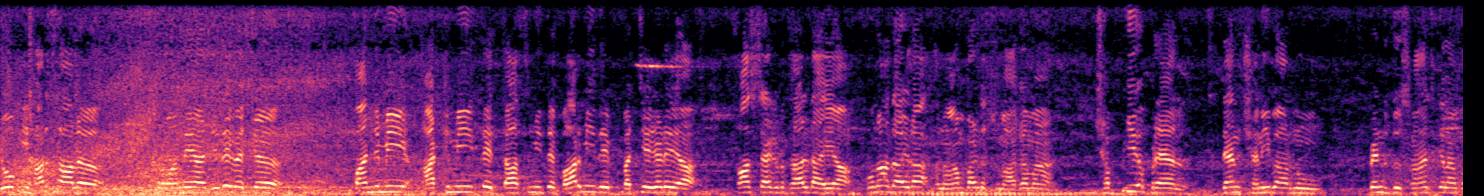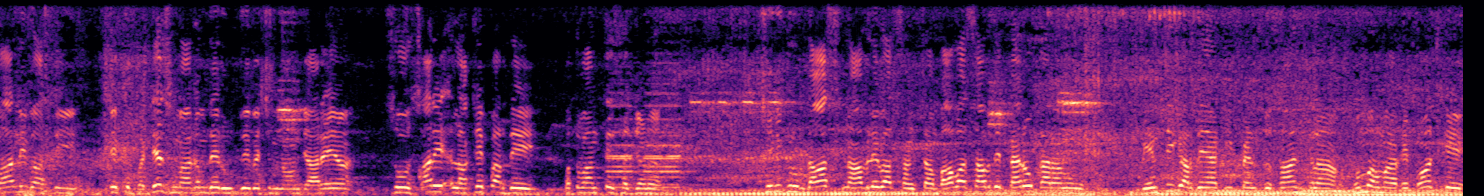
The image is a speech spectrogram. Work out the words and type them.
ਜੋ ਕਿ ਹਰ ਸਾਲ ਕਰਵਾਉਂਦੇ ਆ, ਜਿਹਦੇ ਵਿੱਚ ਪੰਜਵੀਂ, ਅੱਠਵੀਂ ਤੇ 10ਵੀਂ ਤੇ 12ਵੀਂ ਦੇ ਬੱਚੇ ਜਿਹੜੇ ਆ ਫਸਟ ਸੈਕੰਡ ਥਰਡ ਆਏ ਆ, ਉਹਨਾਂ ਦਾ ਜਿਹੜਾ ਇਨਾਮ ਵੰਡ ਸਮਾਗਮ ਆ 26 ਅਪ੍ਰੈਲ, ਦਿਨ ਸ਼ਨੀਵਾਰ ਨੂੰ ਪਿੰਡ ਦੁਸਾਂਝ ਕਲਾਂ ਬਾਹਰਲੀ ਬਸਤੀ ਇੱਕ ਵੱਡੇ ਸਮਾਗਮ ਦੇ ਰੂਪ ਦੇ ਵਿੱਚ ਮਨਾਉਣ ਜਾ ਰਹੇ ਆ। ਸੋ ਸਾਰੇ ਇਲਾਕੇ ਭਰ ਦੇ ਪਤਵੰਤੇ, ਸੱਜਣ, ਸ਼੍ਰੀ ਗੁਰੂ ਰਵਿਦਾਸ ਨਾਵਲੇਵਾ ਸੰਗਤਾਂ, ਬਾਬਾ ਸਾਹਿਬ ਦੇ ਪੈਰੋਕਾਰਾਂ ਨੂੰ ਬੇਨਤੀ ਕਰਦੇ ਹਾਂ ਕਿ ਪਿੰਡ ਦੁਸਾਂਝ ਕਲਾਂ ਹੁੰਮ ਹਮਾ ਕੇ ਪਹੁੰਚ ਕੇ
